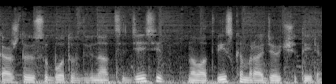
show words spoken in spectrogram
Каждую субботу в 12.10 на Латвийском радио 4.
